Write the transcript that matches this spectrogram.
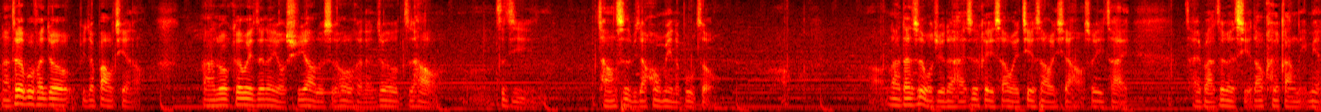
那这个部分就比较抱歉哦。那如果各位真的有需要的时候，可能就只好自己尝试比较后面的步骤。好，好，那但是我觉得还是可以稍微介绍一下哦，所以才才把这个写到课纲里面。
